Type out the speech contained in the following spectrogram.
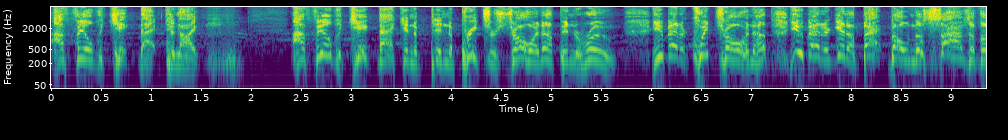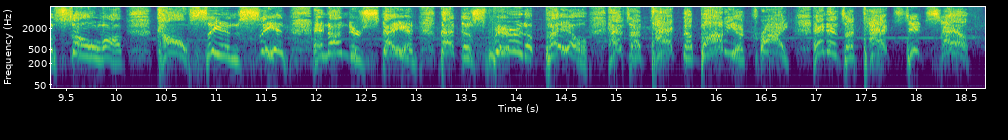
I feel the kickback tonight. I feel the kickback in the, in the preachers drawing up in the room. You better quit drawing up. You better get a backbone the size of a saw log. Call sin sin and understand that the spirit of Baal has attacked the body of Christ and has attached itself.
